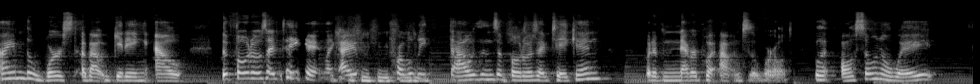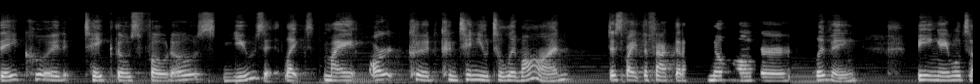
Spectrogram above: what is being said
I am the worst about getting out the photos I've taken. Like I have probably thousands of photos I've taken, but have never put out into the world. But also in a way, they could take those photos, use it. Like my art could continue to live on despite the fact that I'm no longer living being able to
